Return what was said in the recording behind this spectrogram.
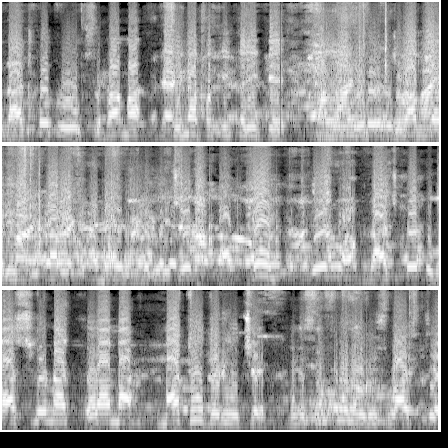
રાજકોટ લોકસભામાં સેનાપતિ તરીકે જવાબદારી રાજકોટ વાસીઓના ખોળામાં માથું ધર્યું છે. મને સંપૂર્ણ વિશ્વાસ છે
